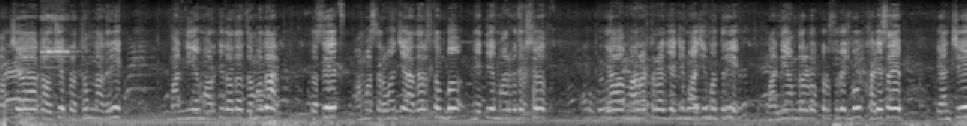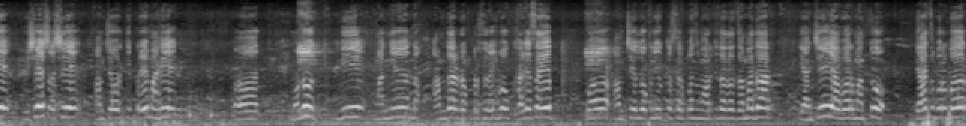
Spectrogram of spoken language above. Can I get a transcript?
आमच्या गावचे प्रथम नागरिक माननीय मारुतीदादा जमादार तसेच आम्हा सर्वांचे आधारस्तंभ नेते मार्गदर्शक या महाराष्ट्र राज्याचे माजी मंत्री माननीय आमदार डॉक्टर सुरेशभाऊ खाडेसाहेब यांचे विशेष असे आमच्यावरती प्रेम आहे. म्हणून मी माननीय न- आमदार डॉक्टर सुरेशभाऊ खाडेसाहेब व आमचे लोकनियुक्त सरपंच मारुतीदादा जमादार यांचेही आभार मानतो. त्याचबरोबर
